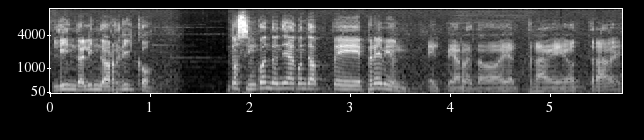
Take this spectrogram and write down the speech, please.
Lindo, lindo, rico. 250 un día de cuenta eh, premium. El peor de todo. Otra vez, otra vez.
